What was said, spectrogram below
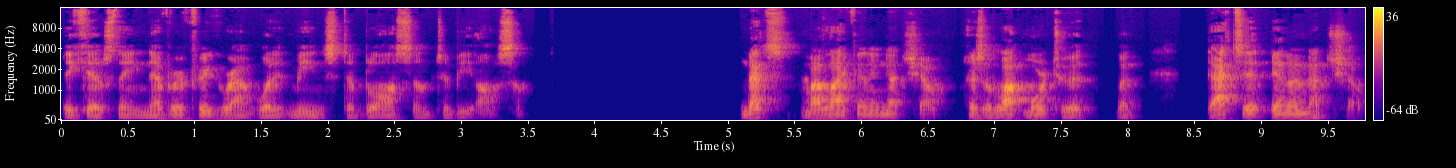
because they never figure out what it means to blossom to be awesome. And that's my life in a nutshell. There's a lot more to it, but that's it in a nutshell.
